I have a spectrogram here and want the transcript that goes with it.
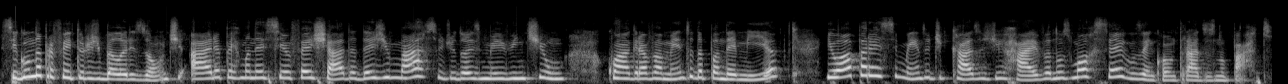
Segundo a Prefeitura de Belo Horizonte, a área permanecia fechada desde março de 2021, com o agravamento da pandemia e o aparecimento de casos de raiva nos morcegos encontrados no parque.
